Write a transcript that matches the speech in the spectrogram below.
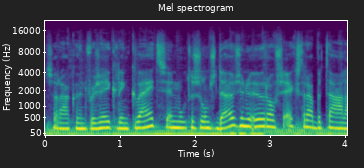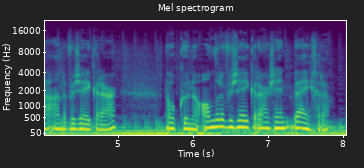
Ze raken hun verzekering kwijt en moeten soms duizenden euro's extra betalen aan de verzekeraar. Ook kunnen andere verzekeraars hen weigeren.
